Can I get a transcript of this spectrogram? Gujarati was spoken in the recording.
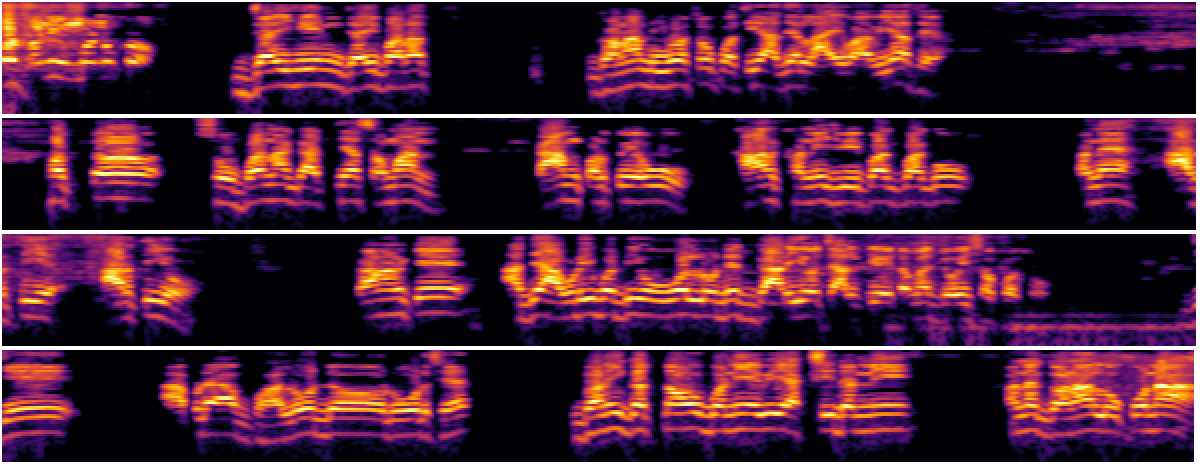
જય હિન્દ, જય ભારત. ઘણા દિવસો પછી આજે લાઈવ આવ્યા છે. ફક્ત શોભાના ગાંઠિયા સમાન કામ કરતું એવું ખાણ ખનીજ વિભાગ ભાગો અને આરતી, આરતીઓ. કારણ કે આજે આવડી બધી ઓવરલોડેડ ગાડીઓ ચાલતી હોય તમે જોઈ શકો છો. જે આપણે આ ભાલોડ રોડ છે. ઘણી ઘટનાઓ બની એવી એક્સિડન્ટની અને ઘણા લોકોના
